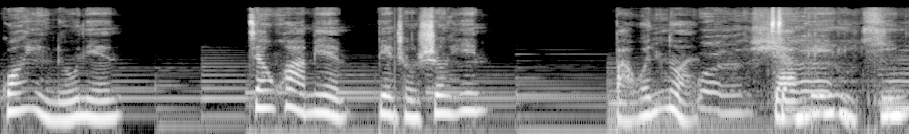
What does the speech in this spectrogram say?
光影流年，将画面变成声音。把温暖讲给你听。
